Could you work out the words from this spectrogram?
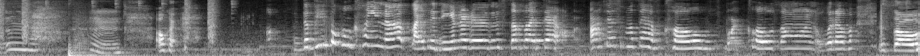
mm, hmm, okay. The people who clean up, like the janitors and stuff like that, aren't they supposed to have clothes, work clothes on, or whatever? So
